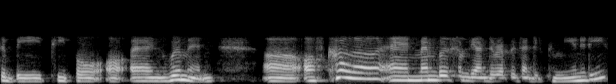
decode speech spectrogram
to be people uh, and women uh, of color and members from the underrepresented communities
